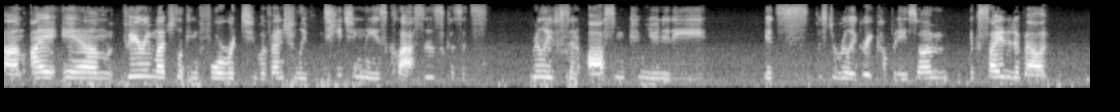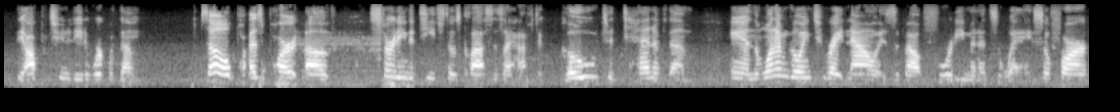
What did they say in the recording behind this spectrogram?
um, I am very much looking forward to eventually teaching these classes because it's really just an awesome community. It's just a really great company. So I'm excited about the opportunity to work with them. So, as part of starting to teach those classes, I have to go to 10 of them. And the one I'm going to right now is about 40 minutes away. So far,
